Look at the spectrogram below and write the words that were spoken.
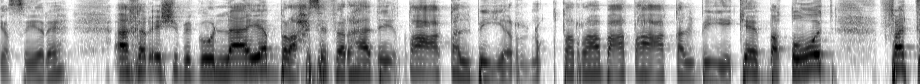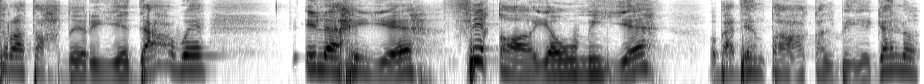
قصيرة. آخر شيء بيقول لا يبرح سفر هذه طاعة قلبية. النقطة الرابعة طاعة قلبية. كيف بقود؟ فترة تحضيرية دعوة إلهية ثقة يومية وبعدين طاعة قلبية قال له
